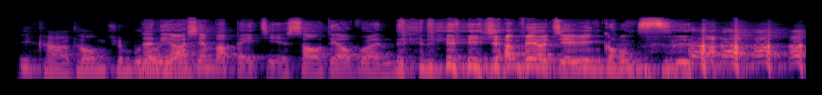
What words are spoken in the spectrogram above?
一卡通，全部都有。那你要先把北捷烧掉，不然 你底下没有捷运公司啊。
